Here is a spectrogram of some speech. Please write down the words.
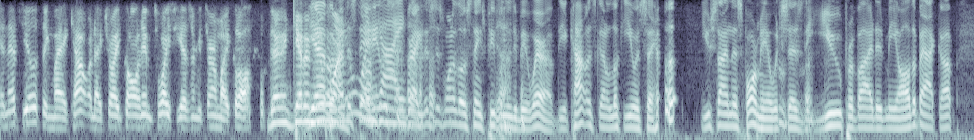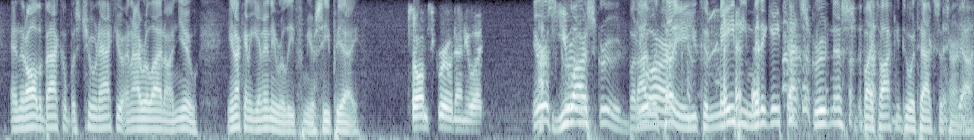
And that's the other thing. My accountant, I tried calling him twice. He hasn't returned my call. Then get a yeah, new but one. understand, hey, listen. Greg. This is one of those things people need to be aware of. The accountant's going to look at you and say, "Uh, "You signed this form here, which says that you provided me all the backup, and that all the backup was true and accurate, and I relied on you." You're not going to get any relief from your CPA. So I'm screwed anyway. You're Uh, You are screwed, but You I will are- tell you, you can maybe mitigate that screwedness by talking to a tax attorney. Yeah.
